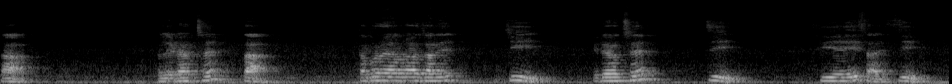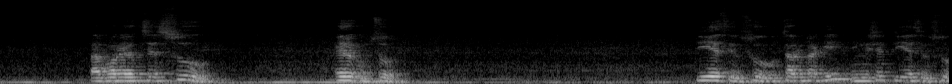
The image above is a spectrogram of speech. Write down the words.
তা। তাহলে এটা হচ্ছে তা। তারপরে আমরা জানি চি, এটা হচ্ছে চি সি এইচ আই সি তারপরে হচ্ছে সু, এরকম সু। টিএসইউ সু। উচ্চারণটা কি? ইংলিশে টিএসইউ সু।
